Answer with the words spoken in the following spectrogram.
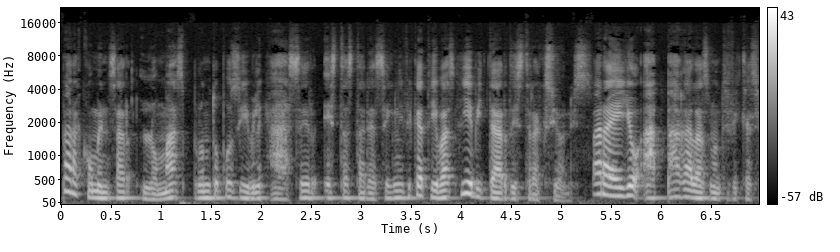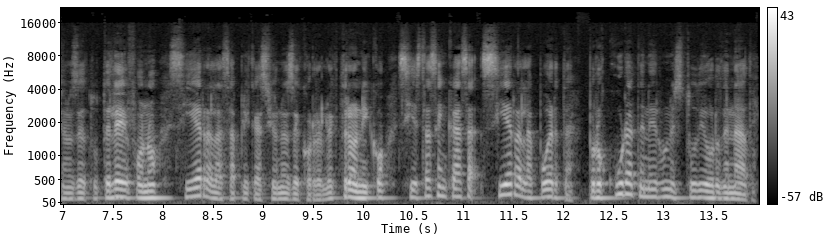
para comenzar lo más pronto posible a hacer estas tareas significativas y evitar distracciones. Para ello, apaga las notificaciones de tu teléfono, cierra las aplicaciones de correo electrónico, si estás en casa, cierra la puerta, procura tener un estudio ordenado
